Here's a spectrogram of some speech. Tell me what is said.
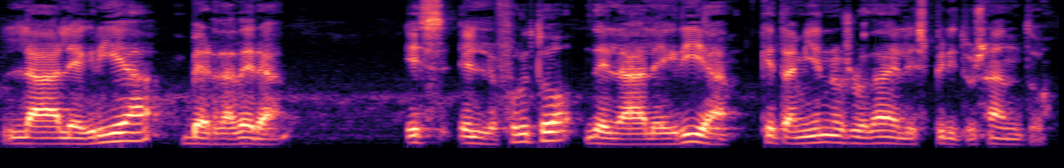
la alegría verdadera. Es el fruto de la alegría que también nos lo da el Espíritu Santo.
